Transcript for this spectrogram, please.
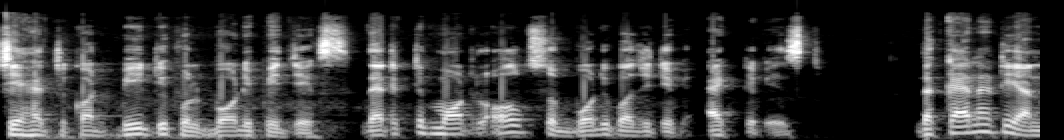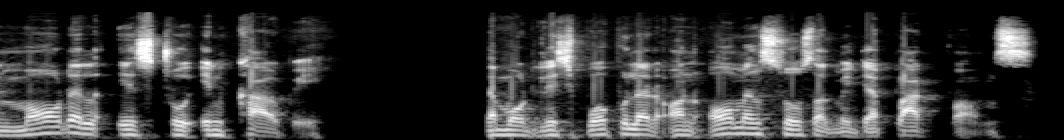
She has got beautiful body physics. The active model also body positive activist. The Canadian model is too incurvy. The model is popular on women's social media platforms.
